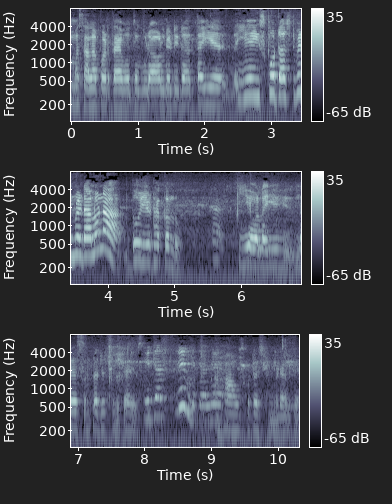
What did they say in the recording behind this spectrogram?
मसाला पड़ता है वो तो गुड़ा ऑलरेडी रहता है ये ये इसको डस्टबिन में डालो ना दो ये ढक्कन दो। हाँ। ये वाला ये लहसुन का जो छिलका है इसको हाँ। उसको डस्टबिन में डाल के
